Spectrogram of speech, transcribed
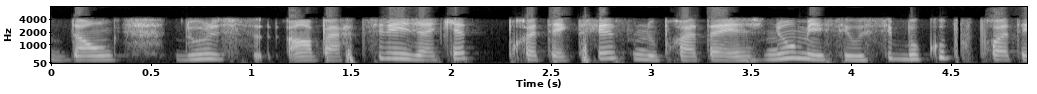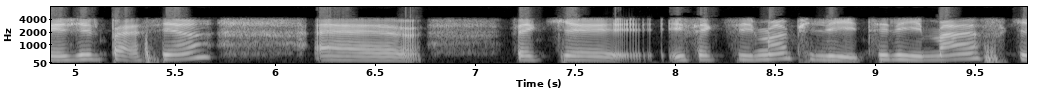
Donc, d'où en partie les jaquettes protectrices nous protègent nous, mais c'est aussi beaucoup pour protéger le patient. fait que effectivement, puis les, les masques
